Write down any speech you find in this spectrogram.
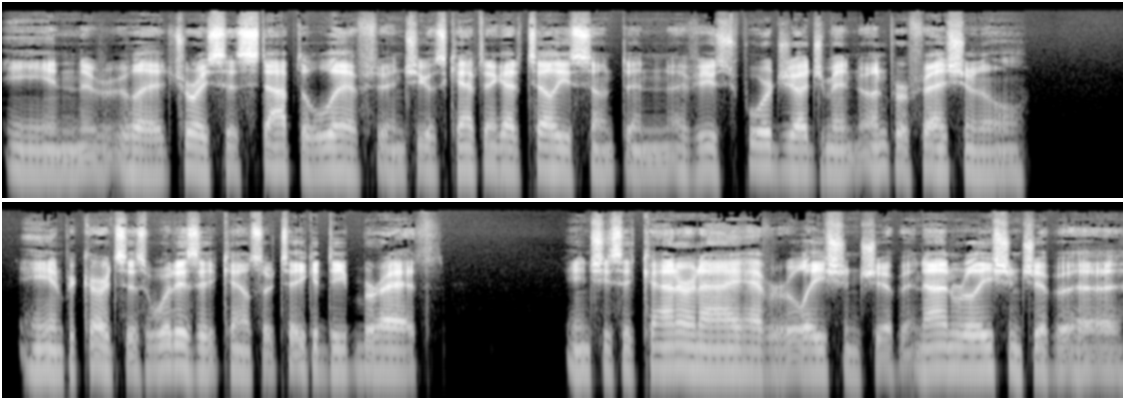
And uh, Troi says, stop the lift. And she goes, Captain, I got to tell you something. I've used poor judgment, unprofessional. And Picard says, what is it, counselor? Take a deep breath. And she said, Conor and I have a relationship. A non-relationship, uh,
